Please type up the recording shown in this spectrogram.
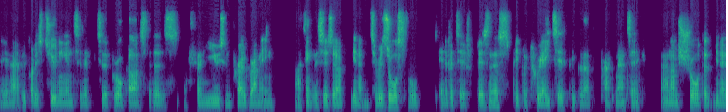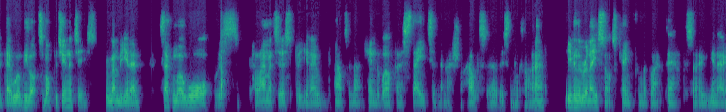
You know, everybody's tuning into the to the broadcasters for news and programming. I think this is a you know it's a resourceful, innovative business. People are creative. People are pragmatic, and I'm sure that you know there will be lots of opportunities. Remember, you know, Second World War was calamitous, but you know, out of that came the welfare state and the National Health Service and things like that. Even the Renaissance came from the Black Death. So you know,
